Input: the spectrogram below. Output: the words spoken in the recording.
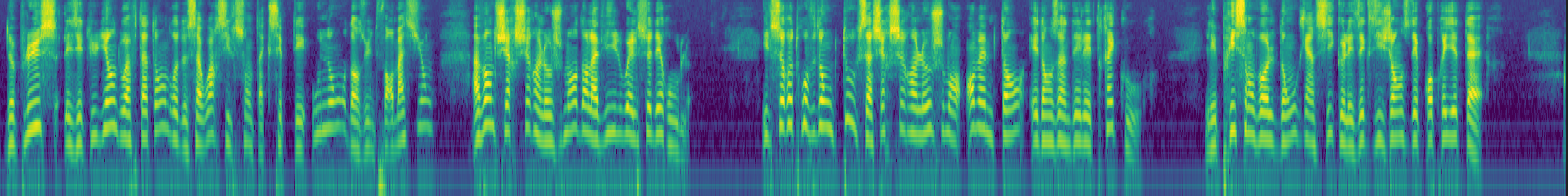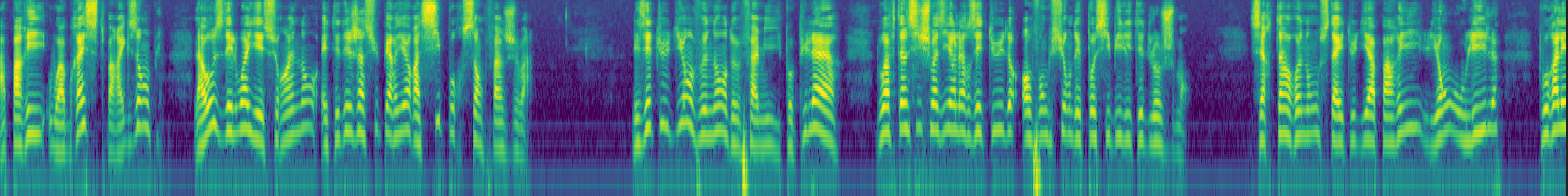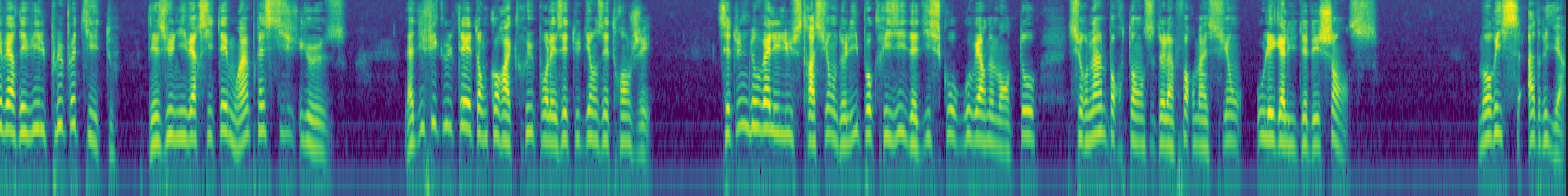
De plus, les étudiants doivent attendre de savoir s'ils sont acceptés ou non dans une formation avant de chercher un logement dans la ville où elle se déroule. Ils se retrouvent donc tous à chercher un logement en même temps et dans un délai très court. Les prix s'envolent donc ainsi que les exigences des propriétaires. À Paris ou à Brest, par exemple, la hausse des loyers sur un an était déjà supérieure à 6% fin juin. Les étudiants venant de familles populaires doivent ainsi choisir leurs études en fonction des possibilités de logement. Certains renoncent à étudier à Paris, Lyon ou Lille pour aller vers des villes plus petites, des universités moins prestigieuses. La difficulté est encore accrue pour les étudiants étrangers. C'est une nouvelle illustration de l'hypocrisie des discours gouvernementaux sur l'importance de la formation ou l'égalité des chances. Maurice Adrien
